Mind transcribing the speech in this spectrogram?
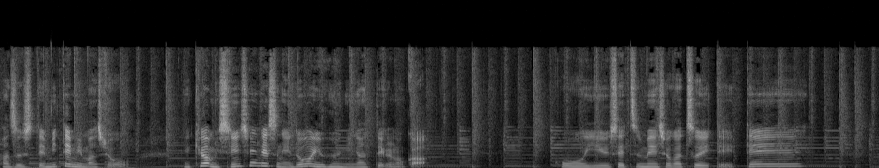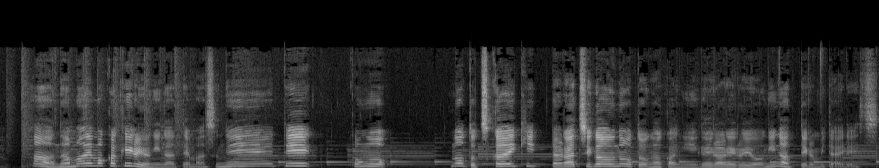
外して見てみましょう。興味津々ですねどういう風になってるのか。こういう説明書がついていて、ああ、名前も書けるようになってますね。で、このノート使い切ったら違うノートを中に入れられるようになってるみたいです。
